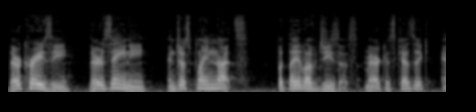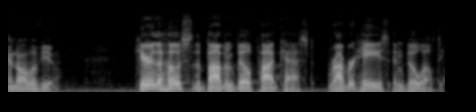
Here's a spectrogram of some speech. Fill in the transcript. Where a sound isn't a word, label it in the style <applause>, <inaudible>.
They're crazy, they're zany, and just plain nuts. But they love Jesus, America's Keswick, and all of you. Here are the hosts of the Bob and Bill podcast Robert Hayes and Bill Welte.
